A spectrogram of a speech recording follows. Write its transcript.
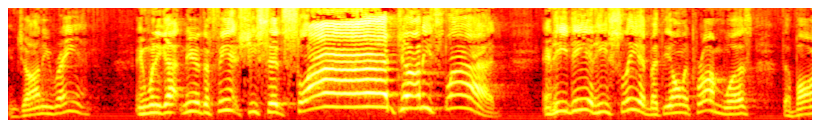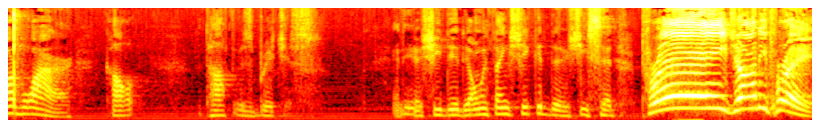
And Johnny ran. And when he got near the fence, she said, Slide, Johnny, slide. And he did. He slid. But the only problem was the barbed wire caught the top of his breeches. And you know, she did the only thing she could do. She said, Pray, Johnny, pray.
